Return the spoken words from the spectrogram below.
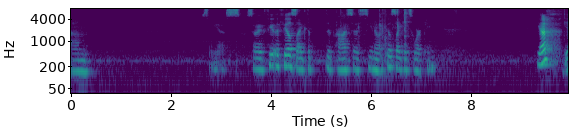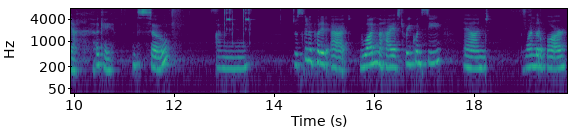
Um, so yes, so feel, it feels like the the process, you know, it feels like it's working. Yeah, yeah, okay. So I'm just going to put it at one, the highest frequency, and one little bar,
